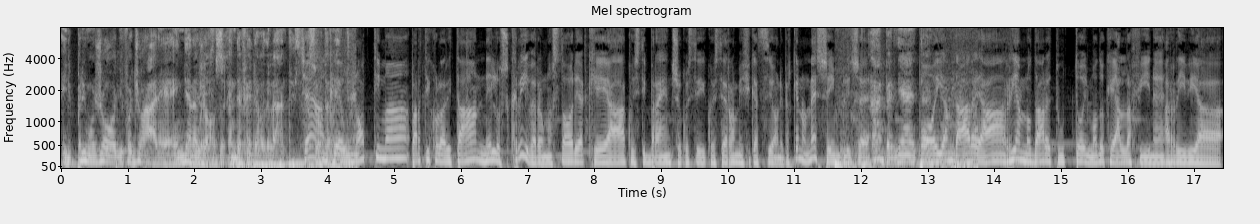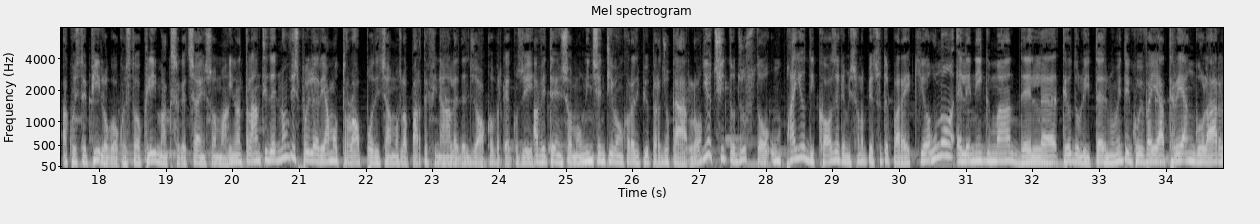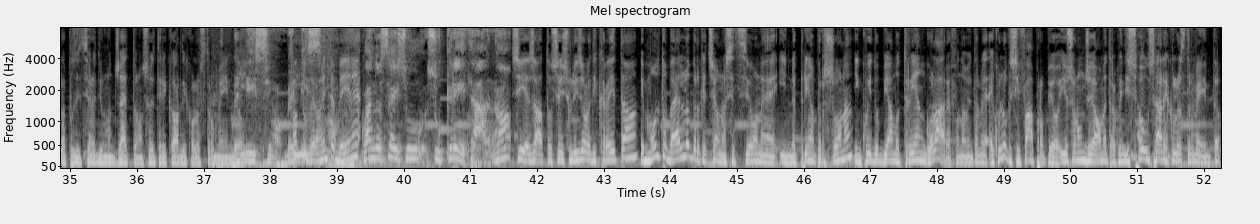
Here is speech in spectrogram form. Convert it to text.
il primo gioco gli fa giocare è Indiana Questo. Jones and the Fate of Atlantis. C'è anche un'ottima particolarità nello scrivere una storia che ha questi branch, questi, queste ramificazioni, perché non è semplice eh, poi andare a riannodare tutto in modo che alla fine arrivi a, a questo epilogo, questo climax che c'è insomma in Atlantide. Non vi spoileriamo troppo diciamo sulla parte finale del gioco perché così avete insomma un incentivo ancora di più per giocarlo. Io cito giusto un paio di cose che mi sono piaciute parecchio. Uno è l'enigma del teodolite, nel momento in cui vai a triangolare la posizione di un oggetto, non so se ti ricordi con lo strumento. Bellissimo, bellissimo. Fatto veramente bene. Quando sei su, su Creta, no? Sì, esatto, sei sull'isola di Creta. È molto bello perché c'è una sezione in prima persona in cui dobbiamo triangolare fondamentalmente. È quello che si fa proprio. Io sono un geometra, quindi so usare quello strumento.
